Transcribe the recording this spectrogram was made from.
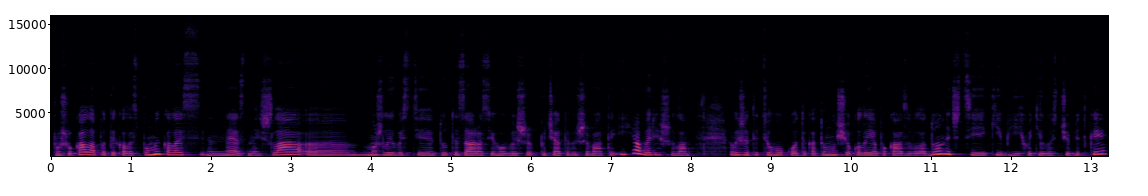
пошукала, потикалась, помикалась, не знайшла е, можливості тут і зараз його виши, почати вишивати. І я вирішила вишити цього котика, тому що коли я показувала донечці, які б їй хотілося чобітки,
